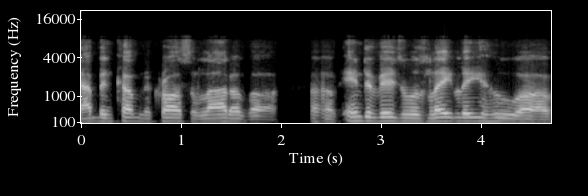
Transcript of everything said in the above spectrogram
I've been coming across a lot of uh, individuals lately who uh,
